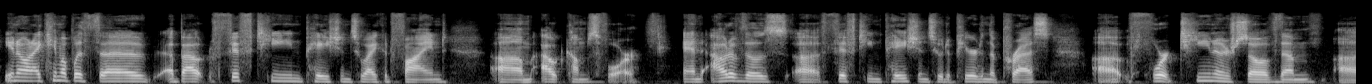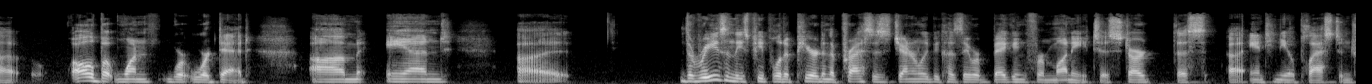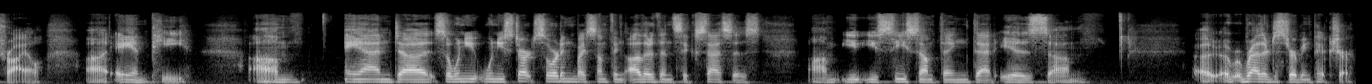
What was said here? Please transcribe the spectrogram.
you know, and I came up with uh, about 15 patients who I could find um, outcomes for. And out of those uh, 15 patients who had appeared in the press, uh, 14 or so of them, uh, all but one, were, were dead. Um, and uh, the reason these people had appeared in the press is generally because they were begging for money to start this uh, anti-neoplastin trial, uh, ANP. Um, and uh, so when you when you start sorting by something other than successes, um, you you see something that is um, a, a rather disturbing picture.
